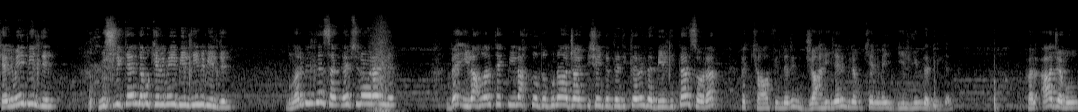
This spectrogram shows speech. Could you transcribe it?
kelimeyi bildin. Müşriklerin de bu kelimeyi bildiğini bildin. Bunları bildin sen. Hepsini öğrendin. Ve ilahları tek bir ilah kıldı. Bu ne acayip bir şeydir dediklerini de bildikten sonra ve kafirlerin, cahillerin bile bu kelimeyi bildiğini de bildin. Fel acebu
